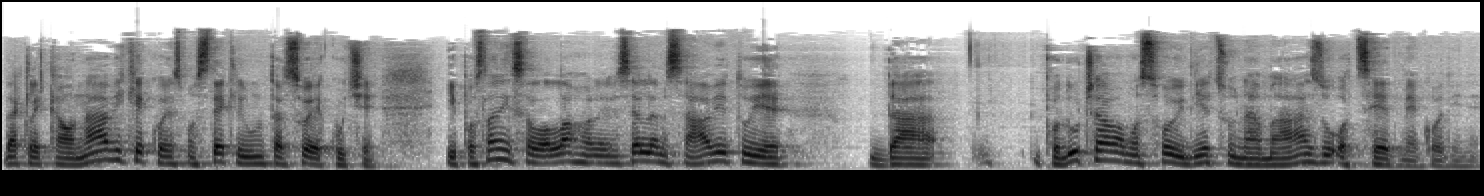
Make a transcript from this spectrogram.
dakle kao navike koje smo stekli unutar svoje kuće. I poslanik sallallahu alejhi ve sellem savjetuje da podučavamo svoju djecu namazu od sedme godine.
